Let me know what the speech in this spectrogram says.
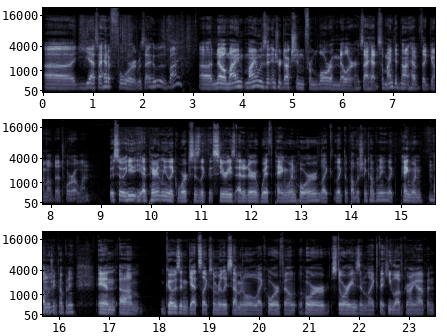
Uh, yes, I had a Ford. Was that who it was by? Uh, no, mine mine was an introduction from Laura Miller, as I had. So mine did not have the Guillermo del Toro one. So he, he apparently like works as like the series editor with Penguin Horror, like like the publishing company, like Penguin Publishing Company, and um goes and gets like some really seminal like horror film horror stories and like that he loved growing up and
